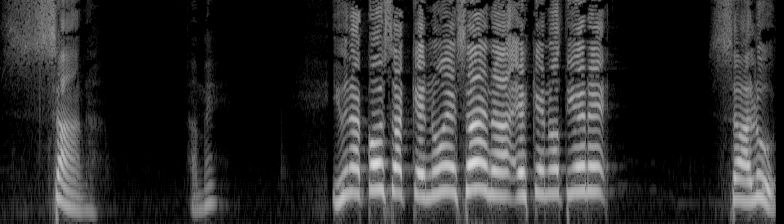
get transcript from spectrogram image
sana. Amén. Y una cosa que no es sana es que no tiene salud.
